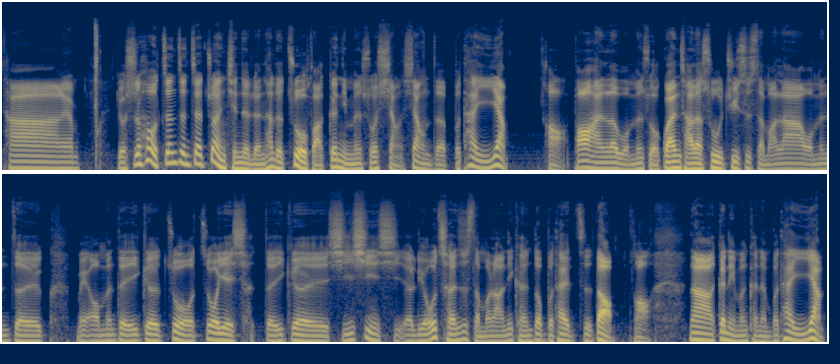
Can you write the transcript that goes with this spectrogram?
他有时候真正在赚钱的人，他的做法跟你们所想象的不太一样。好，包含了我们所观察的数据是什么啦？我们的每我们的一个做作业的一个习性习流程是什么啦？你可能都不太知道啊。那跟你们可能不太一样，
